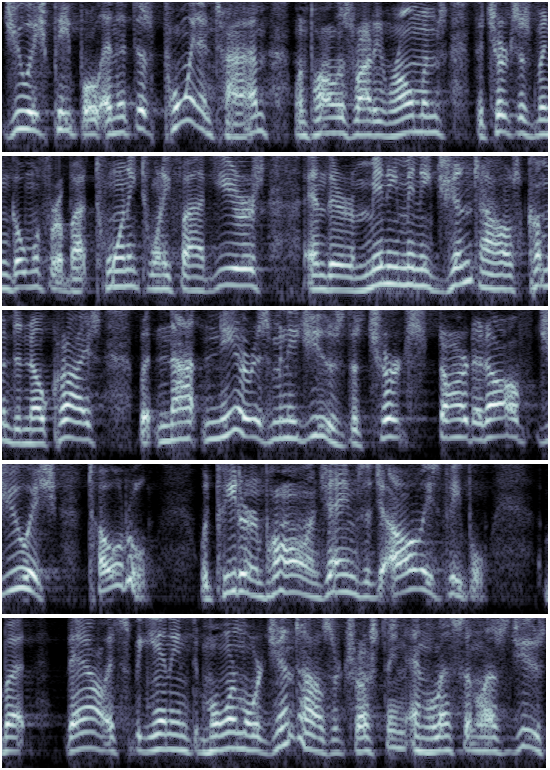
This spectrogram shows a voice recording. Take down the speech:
Jewish people. And at this point in time, when Paul is writing Romans, the church has been going for about 20, 25 years, and there are many, many Gentiles coming to know Christ, but not near as many Jews. The church started off Jewish, total, with Peter and Paul and James and all these people. But now it's beginning to, more and more Gentiles are trusting and less and less Jews.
